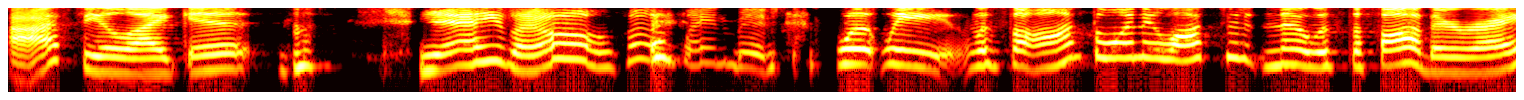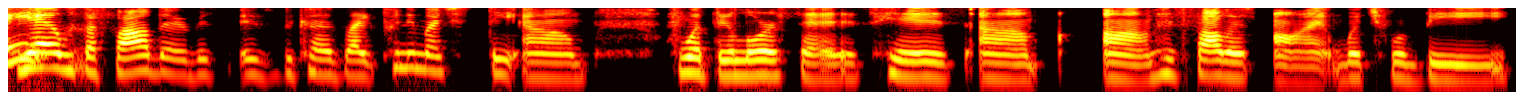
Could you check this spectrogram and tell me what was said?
I feel like it. Yeah, he's like, oh, oh wait a minute. What? Wait, was the aunt the one who locked it? No, it was the father, right? Yeah, it was the father. Is, because like pretty much the um, what the lore says, his um um his father's aunt, which would be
